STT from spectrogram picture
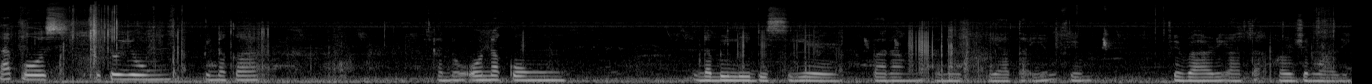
Tapos, ito yung pinaka ano, una kong nabili this year. Parang ano yata yun, Feb- February ata or January.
